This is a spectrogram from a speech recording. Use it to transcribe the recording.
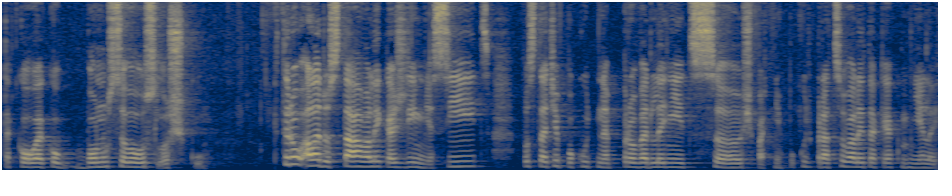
takovou jako bonusovou složku kterou ale dostávali každý měsíc, v podstatě pokud neprovedli nic eh, špatně, pokud pracovali tak, jak měli.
